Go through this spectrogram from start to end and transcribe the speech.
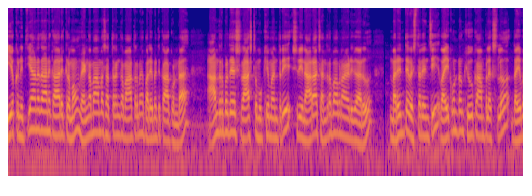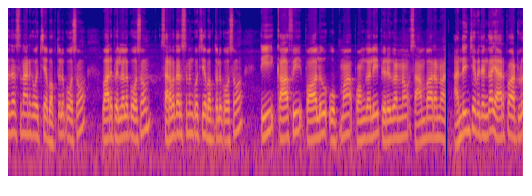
ఈ యొక్క నిత్యాన్నదాన కార్యక్రమం వెంగమాంబ సత్రంగా మాత్రమే పరిమితి కాకుండా ఆంధ్రప్రదేశ్ రాష్ట్ర ముఖ్యమంత్రి శ్రీ నారా చంద్రబాబు నాయుడు గారు మరింత విస్తరించి వైకుంఠం క్యూ కాంప్లెక్స్లో దైవ దర్శనానికి వచ్చే భక్తుల కోసం వారి పిల్లల కోసం సర్వదర్శనంకి వచ్చే భక్తుల కోసం టీ కాఫీ పాలు ఉప్మా పొంగలి పెరుగన్నం సాంబారన్నం అందించే విధంగా ఏర్పాట్లు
